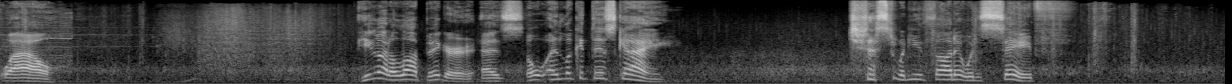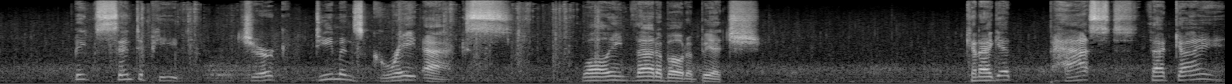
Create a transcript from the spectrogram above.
Wow. He got a lot bigger as... Oh, and look at this guy. Just when you thought it was safe. Big centipede jerk. Demon's great axe. Well, ain't that about a bitch? Can I get past that guy?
